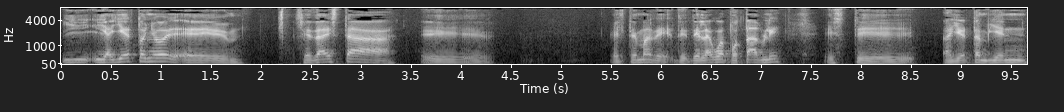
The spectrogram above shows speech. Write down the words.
y, y ayer, Toño, eh, se da esta... eh, el tema de- de- del agua potable. Este, ayer también,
